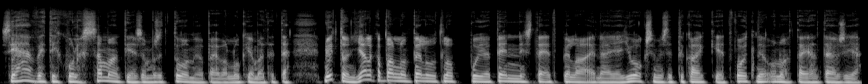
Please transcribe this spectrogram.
sehän veti kuule saman tien semmoiset tuomiopäivän lukemat, että nyt on jalkapallon pelut loppu ja tennistä et pelaa enää ja juoksemiset ja kaikki, että voit ne unohtaa ihan täysin. Ja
